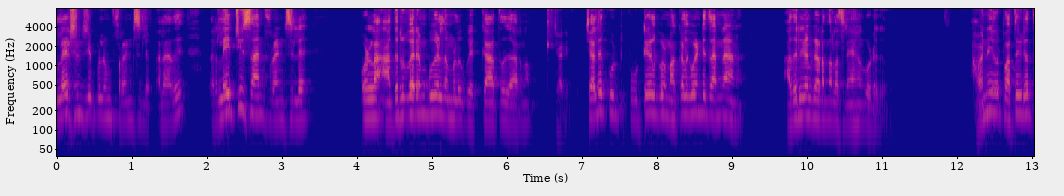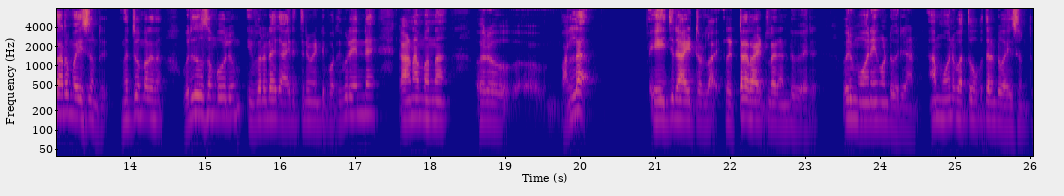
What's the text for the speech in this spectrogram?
റിലേഷൻഷിപ്പിലും ഫ്രണ്ട്സിലും അതായത് റിലേറ്റീവ്സ് ആൻഡ് ഫ്രണ്ട്സിൽ ഉള്ള അതിർവരമ്പുകൾ നമ്മൾ വെക്കാത്തത് കാരണം ചാടിപ്പോകും ചില കുട്ടി- കുട്ടികൾക്ക് മക്കൾക്ക് വേണ്ടി തന്നെയാണ് അതിരുകൾ കടന്നുള്ള സ്നേഹം കൊടുക്കുന്നത്. അവന് ഒരു പത്ത് ഇരുപത്താറും വയസ്സുണ്ട്. എന്നിട്ടും പറയുന്നത് ഒരു ദിവസം പോലും ഇവരുടെ കാര്യത്തിന് വേണ്ടി പുറത്ത് ഇവർ എന്നെ കാണാൻ വന്ന ഒരു നല്ല ഏജ്ഡ് ആയിട്ടുള്ള റിട്ടയർ ആയിട്ടുള്ള രണ്ട് പേര് ഒരു മോനെയും കൊണ്ട് വരികയാണ്. ആ മോന് പത്ത് മുപ്പത്തിരണ്ട് വയസ്സുണ്ട്.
